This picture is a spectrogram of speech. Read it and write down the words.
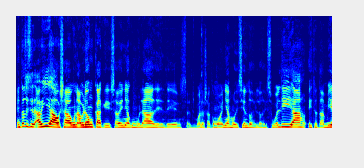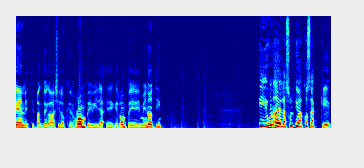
Entonces había ya una bronca que ya venía acumulada desde, bueno, ya como veníamos diciendo, de los de Subeldía, esto también, este pacto de caballeros que rompe, Vila- eh, que rompe Menotti. Y una de las últimas cosas que,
